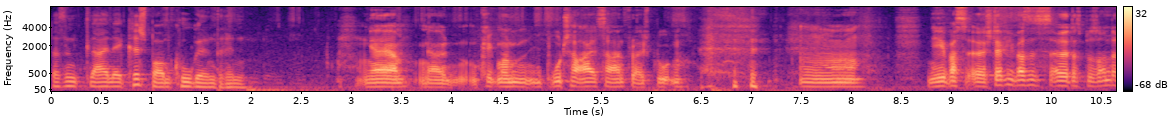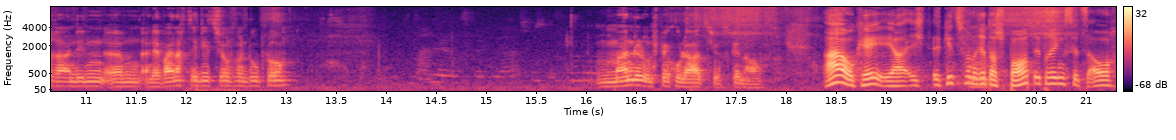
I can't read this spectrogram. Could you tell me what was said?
Da sind kleine Christbaumkugeln drin. Ja, ja, ja, kriegt man brutal Zahnfleischbluten. mm, Nee, was, äh, Steffi, was ist äh, das Besondere an, den, ähm, an der Weihnachtsedition von Duplo? Mandel und Spekulatius, genau. Ah, okay, ja. Ich, gibt's von Ritter Sport übrigens jetzt auch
